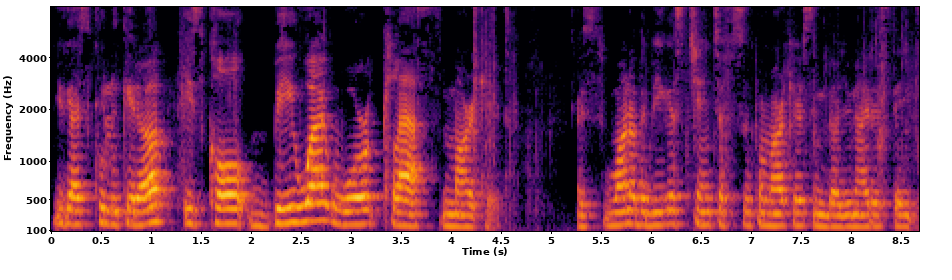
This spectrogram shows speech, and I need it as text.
You guys could look it up. It's called BY World Class Market. It's one of the biggest chains of supermarkets in the United States.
